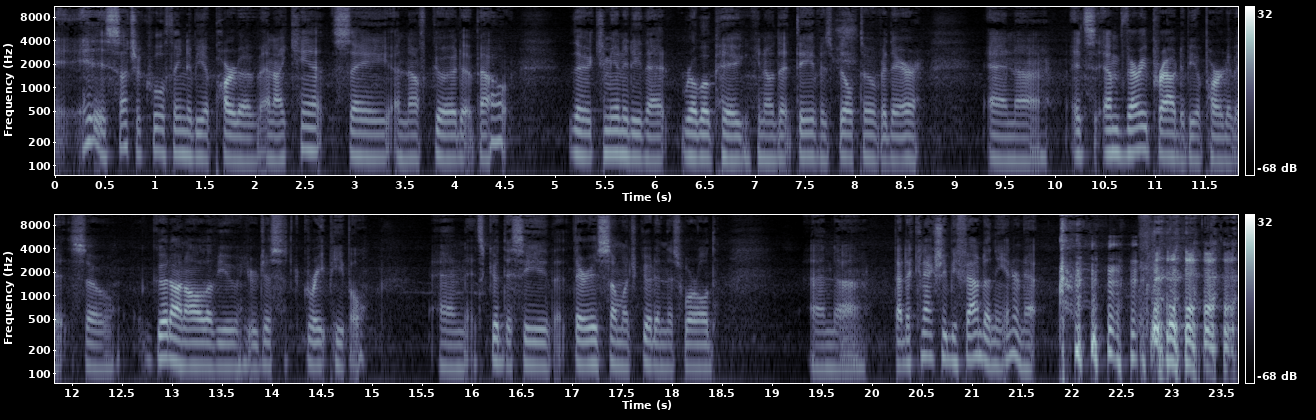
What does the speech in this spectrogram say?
it is such a cool thing to be a part of, and I can't say enough good about the community that RoboPig, you know, that Dave has built over there, and uh, it's I'm very proud to be a part of it. So good on all of you. You're just great people, and it's good to see that there is so much good in this world, and uh, that it can actually be found on the internet.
